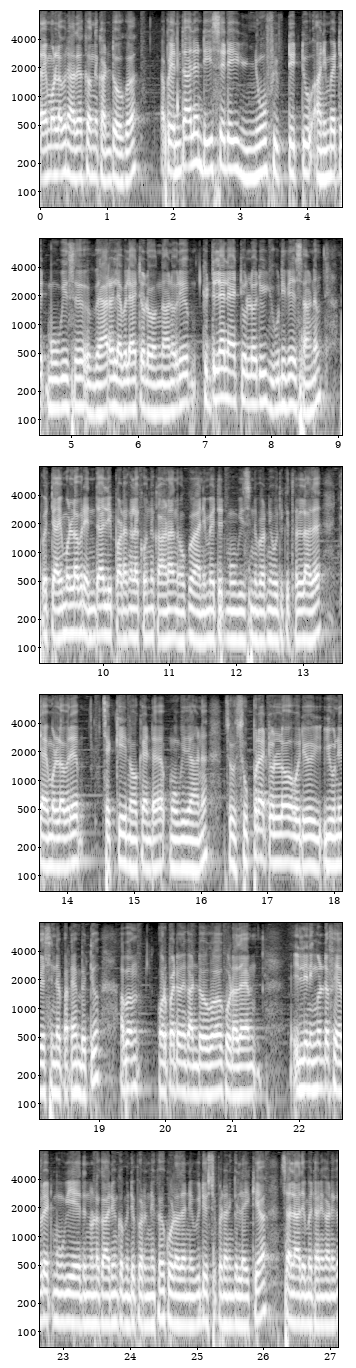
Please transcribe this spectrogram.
ടൈമുള്ളവർ അതൊക്കെ ഒന്ന് കണ്ടു നോക്കുക. അപ്പോൾ എന്തായാലും ഡി സിയുടെ ഈ new fifty two animated movies വേറെ ലെവലായിട്ടുള്ള ഒന്നാണ്. ഒരു കിട്ടിലായിട്ടുള്ള ഒരു യൂണിവേഴ്സാണ് അപ്പോൾ ടൈമുള്ളവർ എന്തായാലും ഈ പടങ്ങളൊക്കെ ഒന്ന് കാണാൻ നോക്കുക. അനിമേറ്റഡ് മൂവീസ് എന്ന് പറഞ്ഞ് ഒതുക്കി തള്ളാതെ ടൈമുള്ളവർ ചെക്ക് ചെയ്ത് നോക്കേണ്ട മൂവിയാണ് സോ സൂപ്പറായിട്ടുള്ള ഒരു യൂണിവേഴ്സിനെ പറയാൻ പറ്റൂ. അപ്പം ഉറപ്പായിട്ടും ഒന്ന് കണ്ടുപോകുക കൂടാതെ ഇല്ല നിങ്ങളുടെ ഫേവറേറ്റ് മൂവി ഏതെന്നുള്ള കാര്യം കമന്റ് പറഞ്ഞേക്കുക കൂടാതെ തന്നെ വീഡിയോ ഇഷ്ടപ്പെടുകയാണെങ്കിൽ ലൈക്ക് ചെയ്യുക. ചാനൽ ആദ്യമായിട്ടാണ് കാണുക.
